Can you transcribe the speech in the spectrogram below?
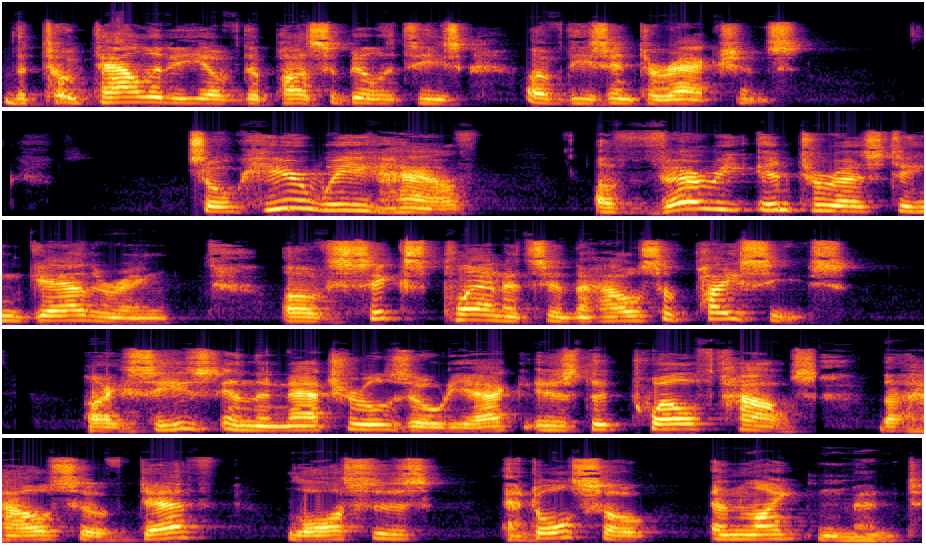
the totality of the possibilities of these interactions. So here we have a very interesting gathering of six planets in the house of Pisces. Pisces in the natural zodiac is the 12th house, the house of death, losses, and also enlightenment.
